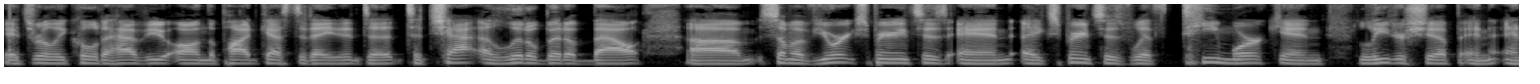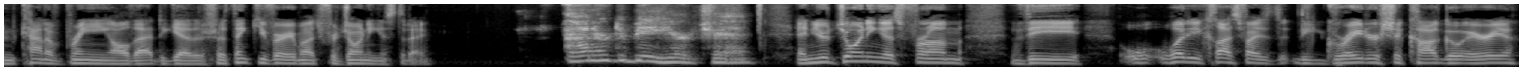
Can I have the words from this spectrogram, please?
It's really cool to have you on the podcast today and to to chat a little bit about um, some of your experiences and experiences with teamwork and leadership and and kind of bringing all that together. So, thank you very much for joining us today. Honored to be here, Chad. And you're joining us from the what do you classify as the greater Chicago area?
